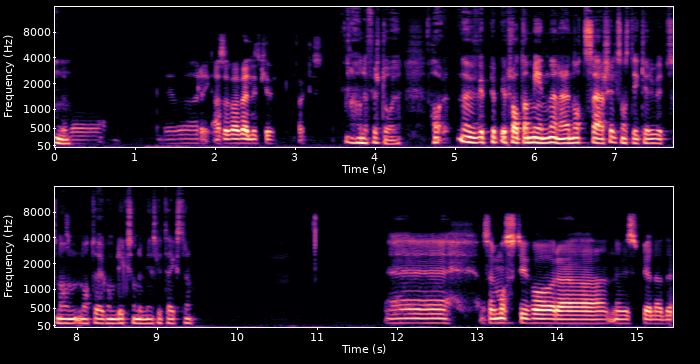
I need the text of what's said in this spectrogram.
Mm. Det, var, det, var, alltså det var väldigt kul faktiskt. Ja, det förstår jag. Har, nu vi, vi pratar om minnen, är det något särskilt som sticker ut? Någon, något ögonblick som du minns lite extra? Eh, alltså det måste ju vara när vi spelade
